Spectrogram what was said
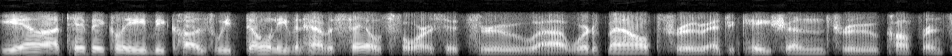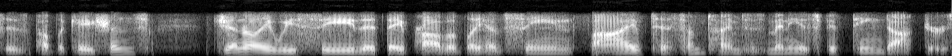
Yeah, typically because we don't even have a sales force. It's through uh, word of mouth, through education, through conferences, publications. generally we see that they probably have seen five to sometimes as many as 15 doctors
